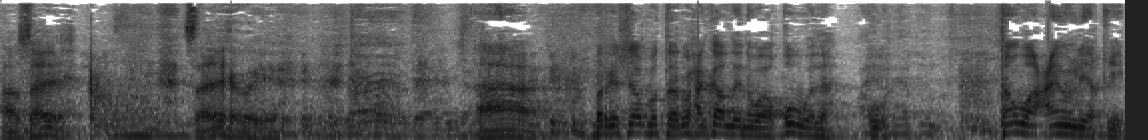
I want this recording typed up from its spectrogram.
Ah, صaxiix wey ah, marka sheekh mutar waxaan ka hadlayna waa quwada tan waa caynulyaqiin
